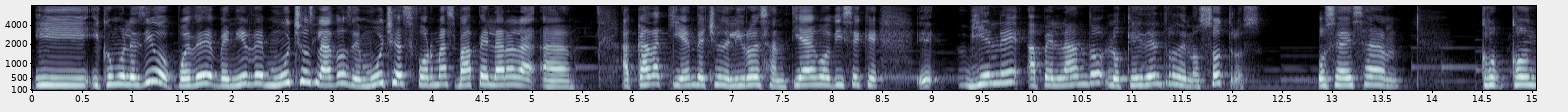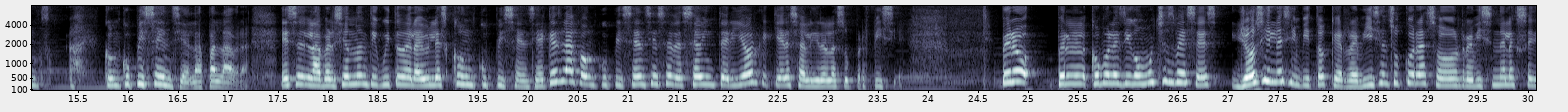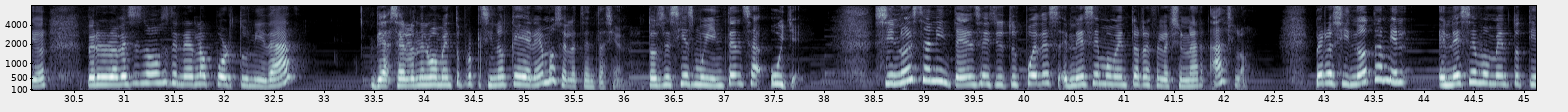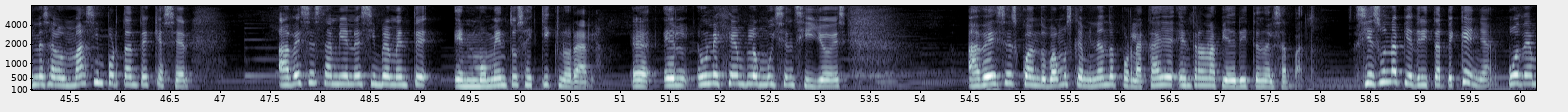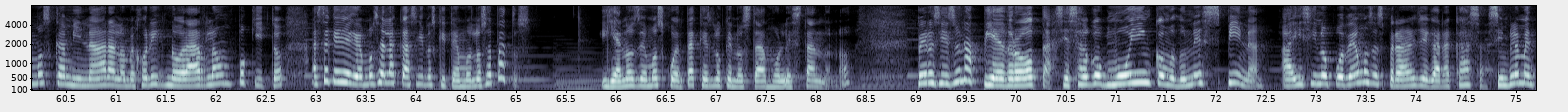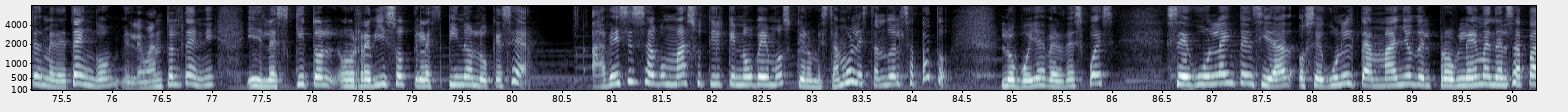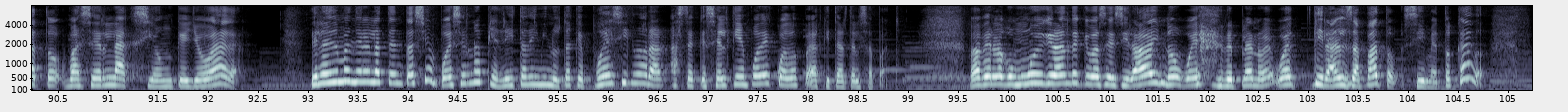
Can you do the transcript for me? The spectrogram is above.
Y, como les digo, puede venir de muchos lados, de muchas formas, va a apelar a, la- a- a cada quien. De hecho, en el libro de Santiago dice que eh, viene apelando lo que hay dentro de nosotros. O sea, esa con, concupiscencia, la palabra. Es la versión antiguita de la Biblia es concupiscencia. ¿Qué es la concupiscencia? Ese deseo interior que quiere salir a la superficie. Pero, pero como les digo, muchas veces yo sí les invito que revisen su corazón, revisen el exterior, pero a veces no vamos a tener la oportunidad de hacerlo en el momento porque si no caeremos en la tentación. Entonces, si es muy intensa, huye. Si no es tan intensa y si tú puedes en ese momento reflexionar, hazlo. Pero si no, también en ese momento tienes algo más importante que hacer. A veces también es simplemente en momentos hay que ignorarla. Eh, un ejemplo muy sencillo es, a veces cuando vamos caminando por la calle entra una piedrita en el zapato. Si es una piedrita pequeña, podemos caminar, a lo mejor ignorarla un poquito hasta que lleguemos a la casa y nos quitemos los zapatos. Y ya nos demos cuenta qué es lo que nos está molestando, ¿no? Pero si es una piedrota, si es algo muy incómodo, una espina, ahí sí no podemos esperar a llegar a casa. Simplemente me detengo, me levanto el tenis y les quito o reviso la espina o lo que sea. A veces es algo más sutil que no vemos, pero me está molestando el zapato. Lo voy a ver después. Según la intensidad o según el tamaño del problema en el zapato, va a ser la acción que yo haga. De la misma manera, la tentación puede ser una piedrita diminuta que puedes ignorar hasta que sea el tiempo adecuado para quitarte el zapato. Va a haber algo muy grande que vas a decir, ay, no, voy de plano, ¿eh? voy a tirar el zapato. Sí, me ha tocado.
